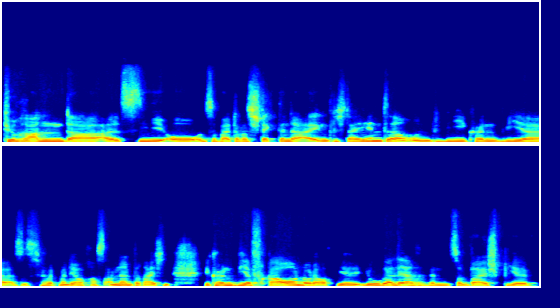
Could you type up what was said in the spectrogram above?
Tyrannen da als CEO und so weiter, was steckt denn da eigentlich dahinter und wie können wir, also das hört man ja auch aus anderen Bereichen, wie können wir Frauen oder auch wir Yogalehrerinnen zum Beispiel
